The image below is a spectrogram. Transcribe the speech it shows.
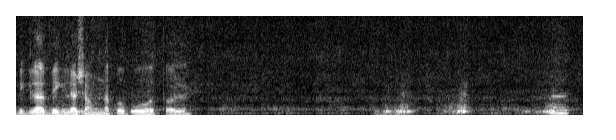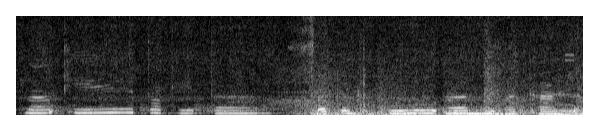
Bigla-bigla siyang napuputol. At nakita kita sa tagpuan ni Bathala.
